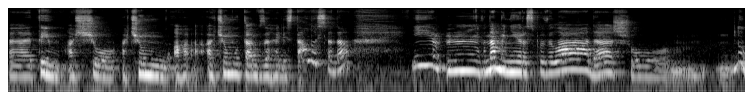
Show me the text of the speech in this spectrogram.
е, тим, а що, а чому, а, а чому так взагалі сталося. Да? І вона мені розповіла, да, що ну,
